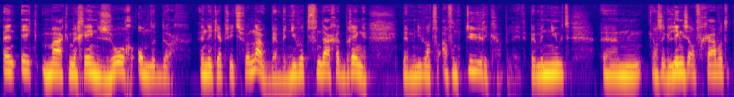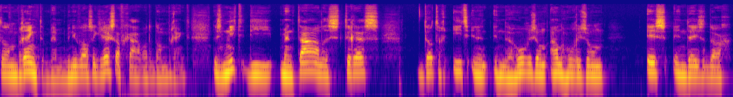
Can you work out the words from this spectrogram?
en ik maak me geen zorgen om de dag. En ik heb zoiets van, nou, ik ben benieuwd wat het vandaag gaat brengen. Ik ben benieuwd wat voor avontuur ik ga beleven. Ik ben benieuwd um, als ik linksaf ga wat het dan brengt. Ik ben benieuwd als ik rechtsaf ga wat het dan brengt. Dus niet die mentale stress dat er iets in, in de horizon, aan de horizon is in deze dag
